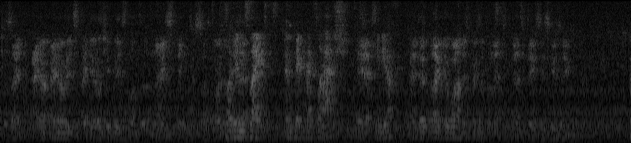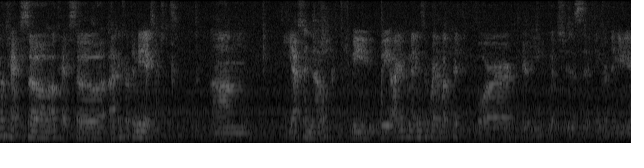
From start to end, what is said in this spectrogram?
Because I, I know I know it's ideologically it's not a nice thing to support. Plugins like MPEG High Flash, yeah, CDF. I don't like the one that for example Net, Netflix is using. Okay, so okay, so uh, encrypted media extensions. Um, yes and no. We we are implementing support of WebKit for ClearKey, which is encrypted media.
